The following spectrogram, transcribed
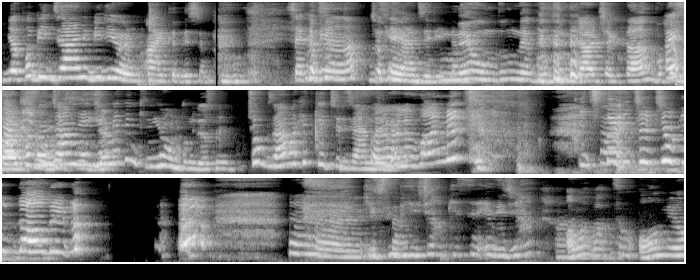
Yapabileceğini biliyorum arkadaşım. Şaka bir yana çok eğlenceliydi. Ne umdum ne buldum gerçekten. Bu Hayır sen kadar kazanacağım diye girmedin ki niye umdum diyorsun. Çok güzel vakit geçireceğim Sen dedim. öyle zannet. İçten içe çok iddialıydı. Kesin bileceğim, kesin edeceğim. Ama baktım olmuyor,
